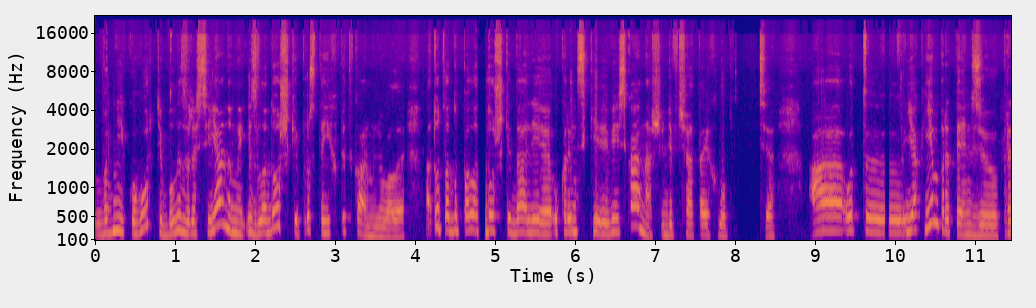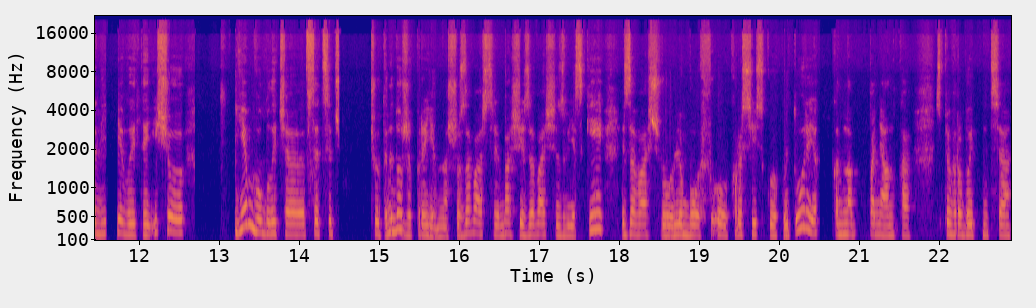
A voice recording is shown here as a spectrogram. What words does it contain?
в одній когорті були з росіянами і з ладошки просто їх підкармлювали. А тут по ладошки далі українські війська, наші дівчата і хлопці. А от е, як їм претензію пред'явити, і що їм в обличчя все це чути не дуже приємно, що за ваші ваші за ваші зв'язки і за вашу любов к російської культурі, як одна панянка, співробітниця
